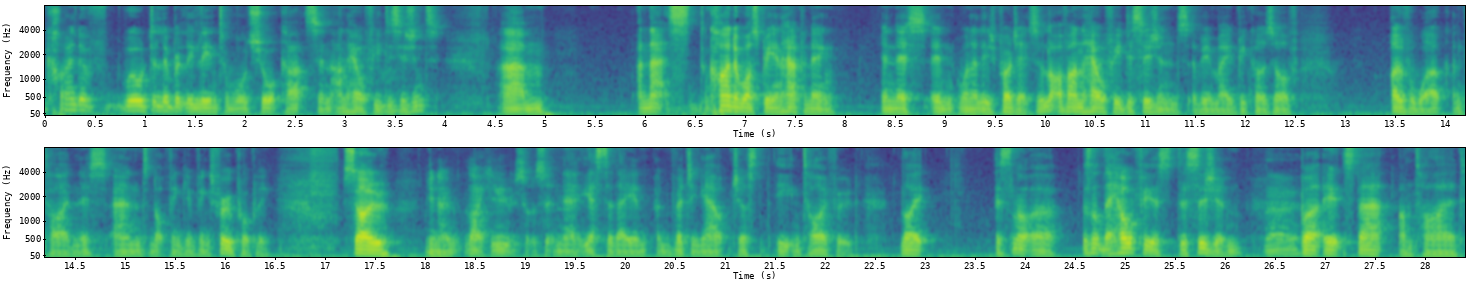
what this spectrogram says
kind of will deliberately lean towards shortcuts and unhealthy decisions. Um, and that's kind of what's been happening in this in one of these projects. A lot of unhealthy decisions are being made because of overwork and tiredness and not thinking things through properly. So, you know, like you sort of sitting there yesterday and, and vegging out just eating Thai food. Like it's not a it's not the healthiest decision. But it's that I'm tired.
